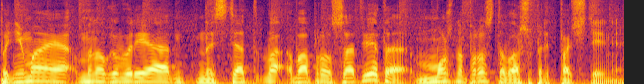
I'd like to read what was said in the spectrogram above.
Понимая многовариантность от вопроса-ответа, можно просто ваше предпочтение.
